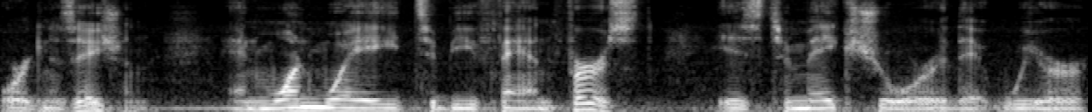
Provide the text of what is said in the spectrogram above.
organization. And one way to be fan first is to make sure that we're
